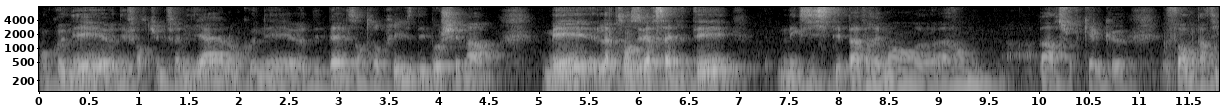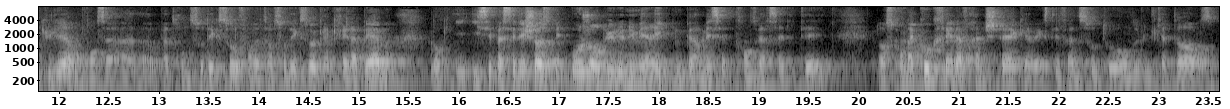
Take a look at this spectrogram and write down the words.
On connaît des fortunes familiales, on connaît des belles entreprises, des beaux schémas, mais la transversalité n'existait pas vraiment avant nous part sur quelques formes particulières. On pense au patron de Sodexo, fondateur de Sodexo, qui a créé l'APM. Donc il, s'est passé des choses. Mais aujourd'hui, le numérique nous permet cette transversalité. Lorsqu'on a co-créé la French Tech avec Stéphane Soto en 2014,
